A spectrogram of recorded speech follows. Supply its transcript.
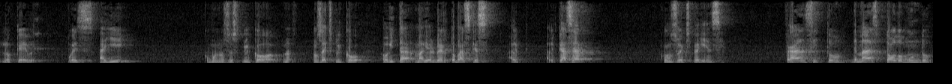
lo que pues allí, como nos explicó, nos, explicó ahorita Mario Alberto Vázquez Alcázar con su experiencia. Tránsito, demás, todo mundo,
